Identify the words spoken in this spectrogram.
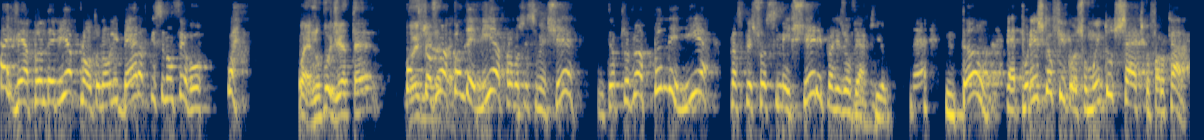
Aí vem a pandemia, pronto, não libera porque senão ferrou. Ué. Ué, não podia até. Dois Pô, uma pandemia para você se mexer? Então precisa uma pandemia para as pessoas se mexerem para resolver uhum. aquilo. Né? Então, é por isso que eu fico, eu sou muito cético, eu falo, cara,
